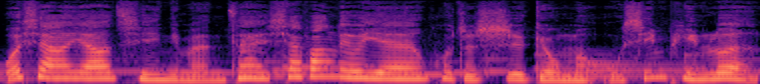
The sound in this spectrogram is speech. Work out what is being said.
我想要邀请你们在下方留言，或者是给我们五星评论，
